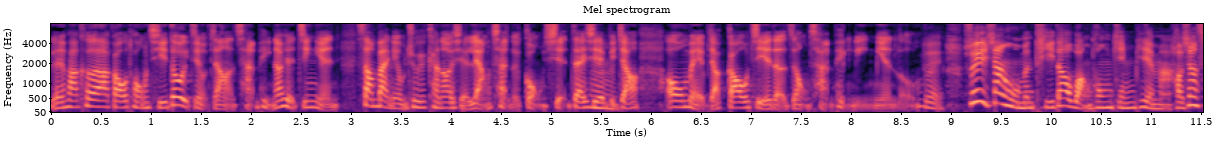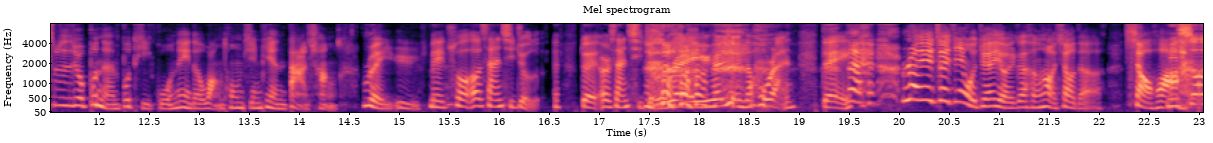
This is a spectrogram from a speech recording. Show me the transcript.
联发科啊、高通，其实都已经有这样的产品。而且今年上半年我们就可以看到一些量产的贡献，在一些比较欧美、比较高阶的这种产品里面了。对，所以像我们提到网通晶片嘛，好像是不是就不能不提国内的网通晶片大厂瑞昱？没错，二三七九的，对，二三七九的瑞昱，而且忽然对对瑞昱最近我觉得有一个很好笑的。笑话，你说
